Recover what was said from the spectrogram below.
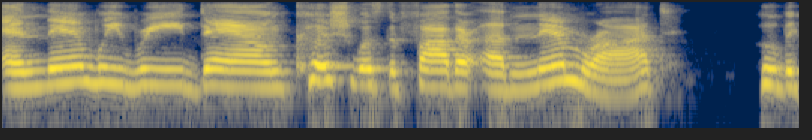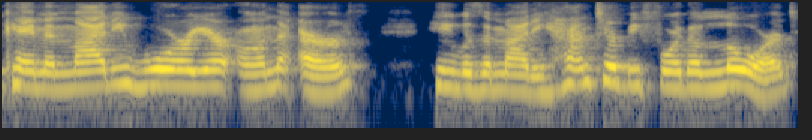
And then we read down Cush was the father of Nimrod, who became a mighty warrior on the earth. He was a mighty hunter before the Lord.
